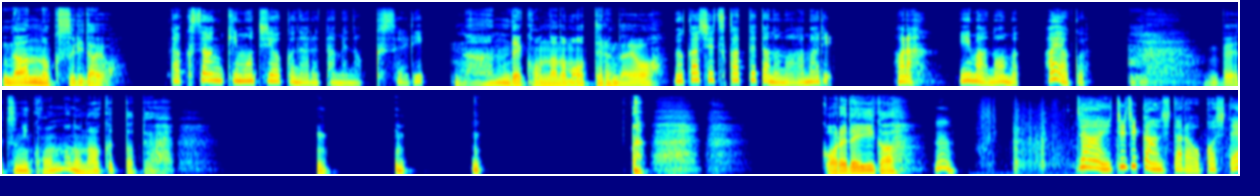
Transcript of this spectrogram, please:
何の薬だよたくさん気持ちよくなるための薬。なんでこんなの持ってるんだよ。昔使ってたののあまり。ほら今飲む。早く。別にこんなのなくったって。これでいいか？うん。じゃあ1時間したら起こして。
